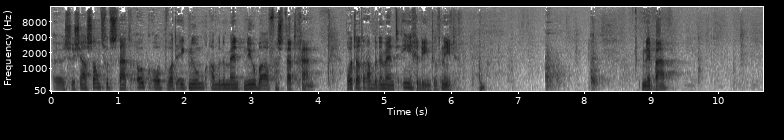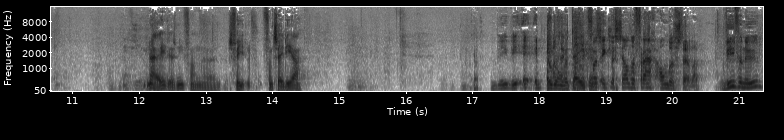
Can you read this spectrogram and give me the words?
Eh, Sociaal Zandvoort staat ook op wat ik noem abonnement nieuwbouw van start gaan. Wordt dat abonnement ingediend of niet? Meneer Paap? Nee, dat is niet van, eh, dat is van, het CDA. Wie, wie, ik, mag ik- ondertekend. mag Ik, ik stel de vraag anders stellen. Wie van u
